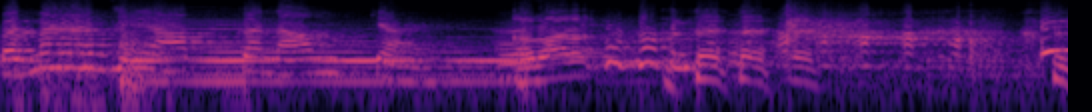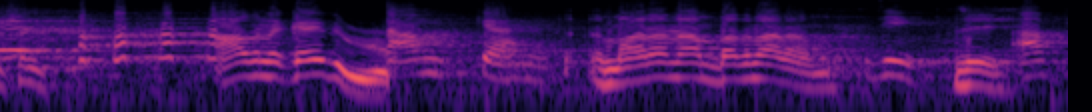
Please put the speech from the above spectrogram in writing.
पद्मानाथ जी आपका नाम क्या है? हमारा आपने कह दी। नाम क्या है? हमारा नाम पद्माराम। जी। जी। आप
